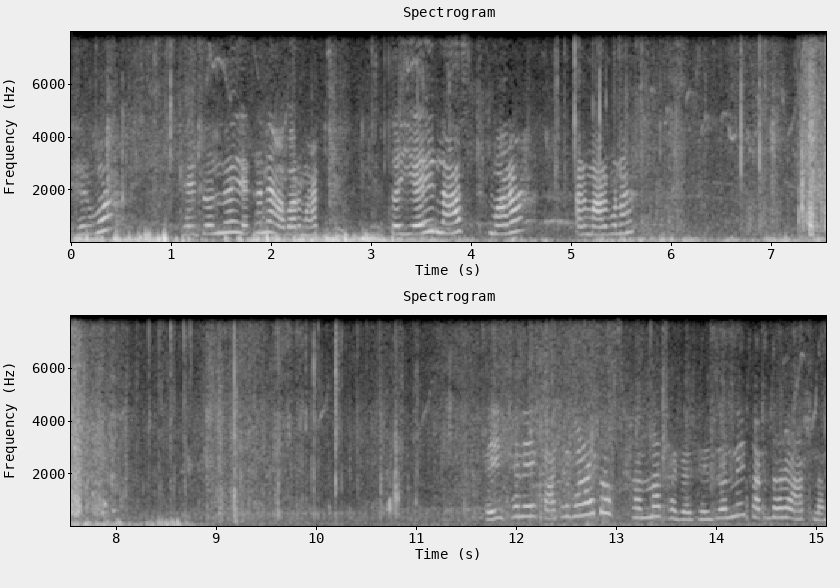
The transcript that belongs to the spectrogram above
ঘেরবো সেই জন্যই এখানে আবার মারছি তো এই লাস্ট মারা আর মারবো না এইখানে কাঠের গোড়ায় তো ঠান্ডা থাকে সেই জন্যই কাঠের ধরে আসলাম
